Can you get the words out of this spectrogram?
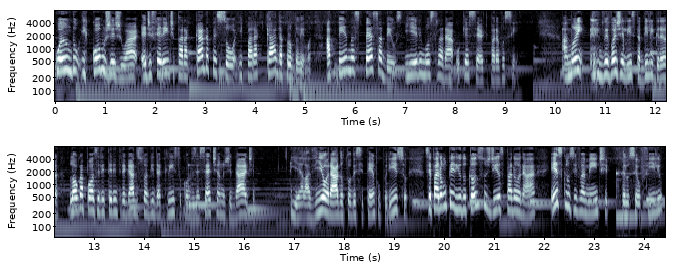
quando e como jejuar é diferente para cada pessoa e para cada problema. Apenas peça a Deus e Ele mostrará o que é certo para você. A mãe do evangelista Billy Graham, logo após ele ter entregado sua vida a Cristo com 17 anos de idade, e ela havia orado todo esse tempo por isso, separou um período todos os dias para orar exclusivamente pelo seu filho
